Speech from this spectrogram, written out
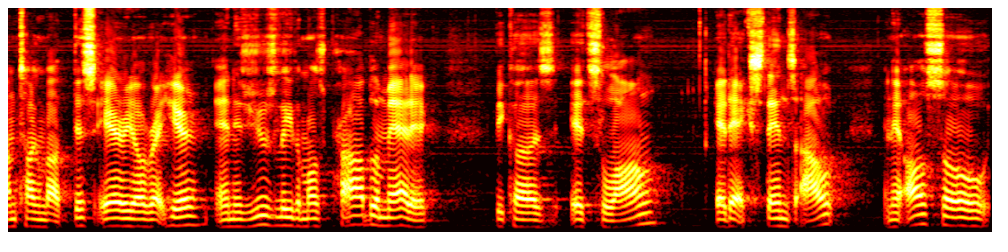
I'm talking about this area right here and is usually the most problematic because it's long, it extends out, and it also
